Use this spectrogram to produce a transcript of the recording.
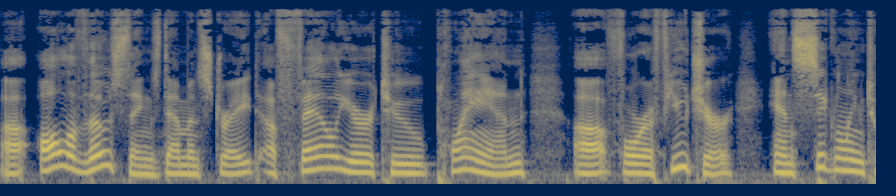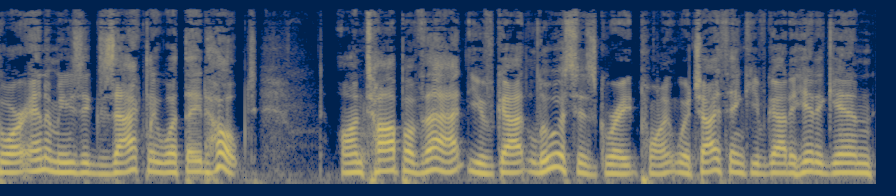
Uh, all of those things demonstrate a failure to plan uh, for a future and signaling to our enemies exactly what they'd hoped. On top of that, you've got Lewis's great point, which I think you've got to hit again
